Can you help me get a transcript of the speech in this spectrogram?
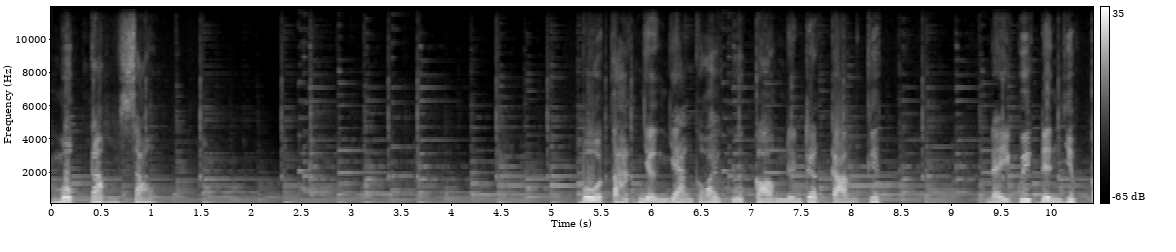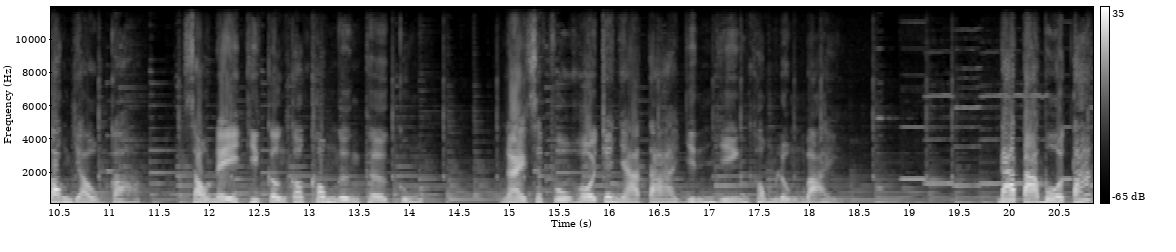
Một năm sau. Bồ Tát nhận gian gói của con nên rất cảm kích. Này quyết định giúp con giàu có, Sau này chỉ cần con không ngừng thờ cúng. Ngài sẽ phù hộ cho nhà ta vĩnh viễn không lụng bại. Đa tạ Bồ Tát.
